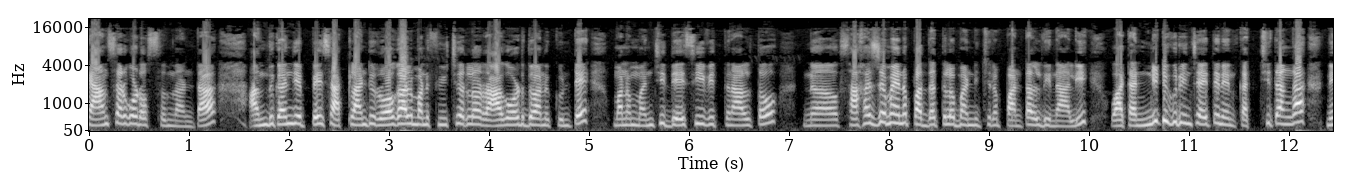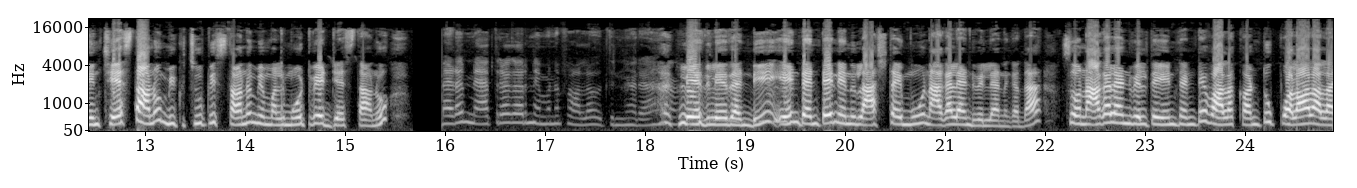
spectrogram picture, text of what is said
క్యాన్సర్ కూడా వస్తుందంట. అందుకని చెప్పేసి అట్లాంటి రోగాలు మన ఫ్యూచర్లో రాకూడదు అనుకుంటే మనం మంచి దేశీ విత్తనాలతో సహజమైన పద్ధతిలో పండించిన పంటలు తినాలి. వాటన్నిటి గురించి అయితే నేను ఖచ్చితంగా నేను చేస్తాను మీకు చూపిస్తాను మిమ్మల్ని మోటివేట్ చేస్తాను. మేడం నేత్ర గారిని ఏమైనా ఫాలో అవుతున్నారా? లేదు లేదండి. ఏంటంటే నేను లాస్ట్ టైము నాగాలాండ్ వెళ్ళాను కదా. సో నాగాలాండ్ వెళ్తే ఏంటంటే వాళ్ళకంటూ పొలాలు అలా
